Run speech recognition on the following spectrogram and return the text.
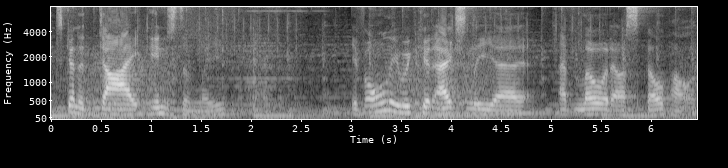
It's gonna die instantly. If only we could actually uh, have lowered our spell power.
